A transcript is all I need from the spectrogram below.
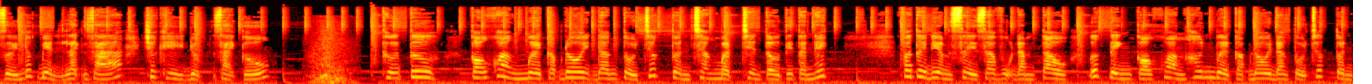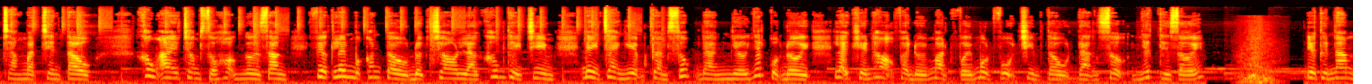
dưới nước biển lạnh giá trước khi được giải cứu. Thứ tư, có khoảng 10 cặp đôi đang tổ chức tuần trăng mật trên tàu Titanic. Vào thời điểm xảy ra vụ đắm tàu, ước tính có khoảng hơn 10 cặp đôi đang tổ chức tuần trăng mật trên tàu. Không ai trong số họ ngờ rằng việc lên một con tàu được cho là không thể chìm để trải nghiệm cảm xúc đáng nhớ nhất cuộc đời lại khiến họ phải đối mặt với một vụ chìm tàu đáng sợ nhất thế giới. Điều thứ năm,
